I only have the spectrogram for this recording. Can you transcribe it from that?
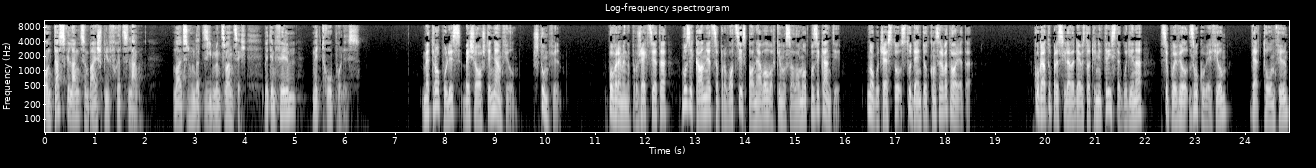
Und das gelang zum Beispiel Fritz Lang – 1927 mit dem Film Metropolis. Метрополис беше още ням филм, штум филм. По време на прожекцията, музикалният съпровод се изпълнявал в киносалона от музиканти, много често студенти от консерваторията. Когато през 1930 година се появил звуковия филм, Der Tonfilm,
